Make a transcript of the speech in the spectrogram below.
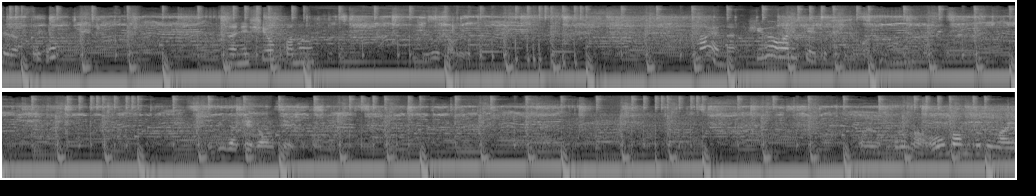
テラス席？何しようかな。前な日替わり定食してもら指だけ丼定食これこの前大盤振る舞い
